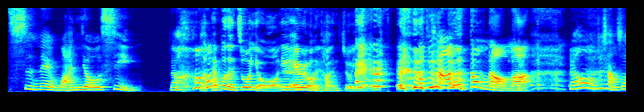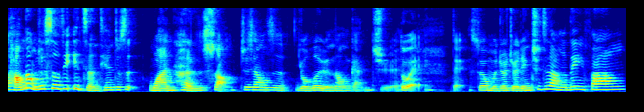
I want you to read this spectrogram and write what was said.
室内玩游戏，然后还不能桌游哦，因为 Ariel 很讨厌桌游，我不想要动脑嘛。然后我们就想说，好，那我们就设计一整天，就是玩很爽，就像是游乐园那种感觉。对对，所以我们就决定去这两个地方。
